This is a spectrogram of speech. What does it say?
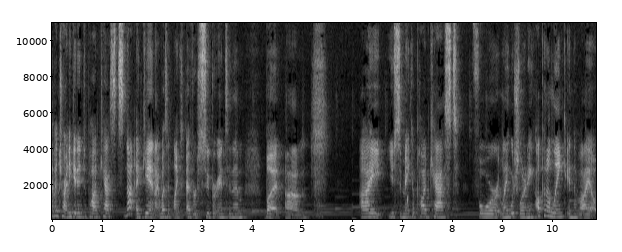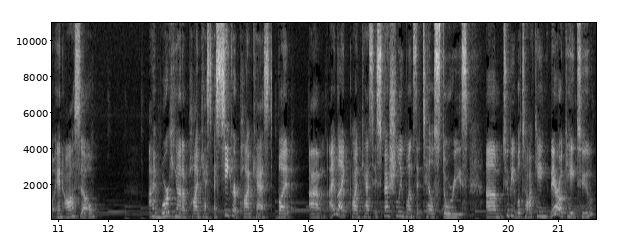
I've been trying to get into podcasts. Not again, I wasn't like ever super into them, but um, I used to make a podcast for language learning. I'll put a link in the bio. And also, I'm working on a podcast, a secret podcast, but um, I like podcasts, especially ones that tell stories. Um, two people talking, they're okay too.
